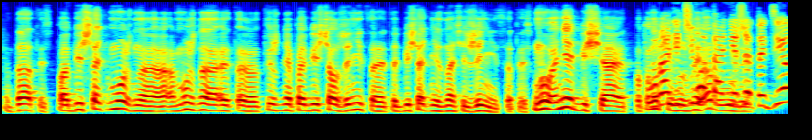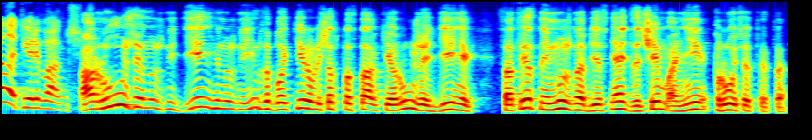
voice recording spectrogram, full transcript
Да, то есть пообещать можно, а можно это, ты же мне пообещал жениться, а это обещать не значит жениться. То есть, ну, они обещают, потому ну, что ради чего-то они же это делают, Юрий Иванович. Оружие нужны, деньги нужны, им заблокировали сейчас поставки оружия, денег. Соответственно, им нужно объяснять, зачем они просят это.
